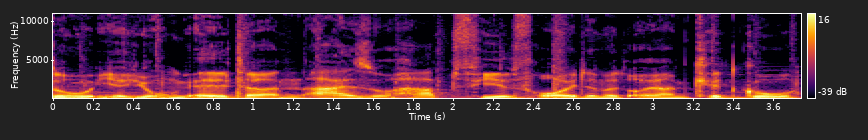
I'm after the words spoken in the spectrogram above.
So, ihr jungen Eltern, also habt viel Freude mit eurem KitGo.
